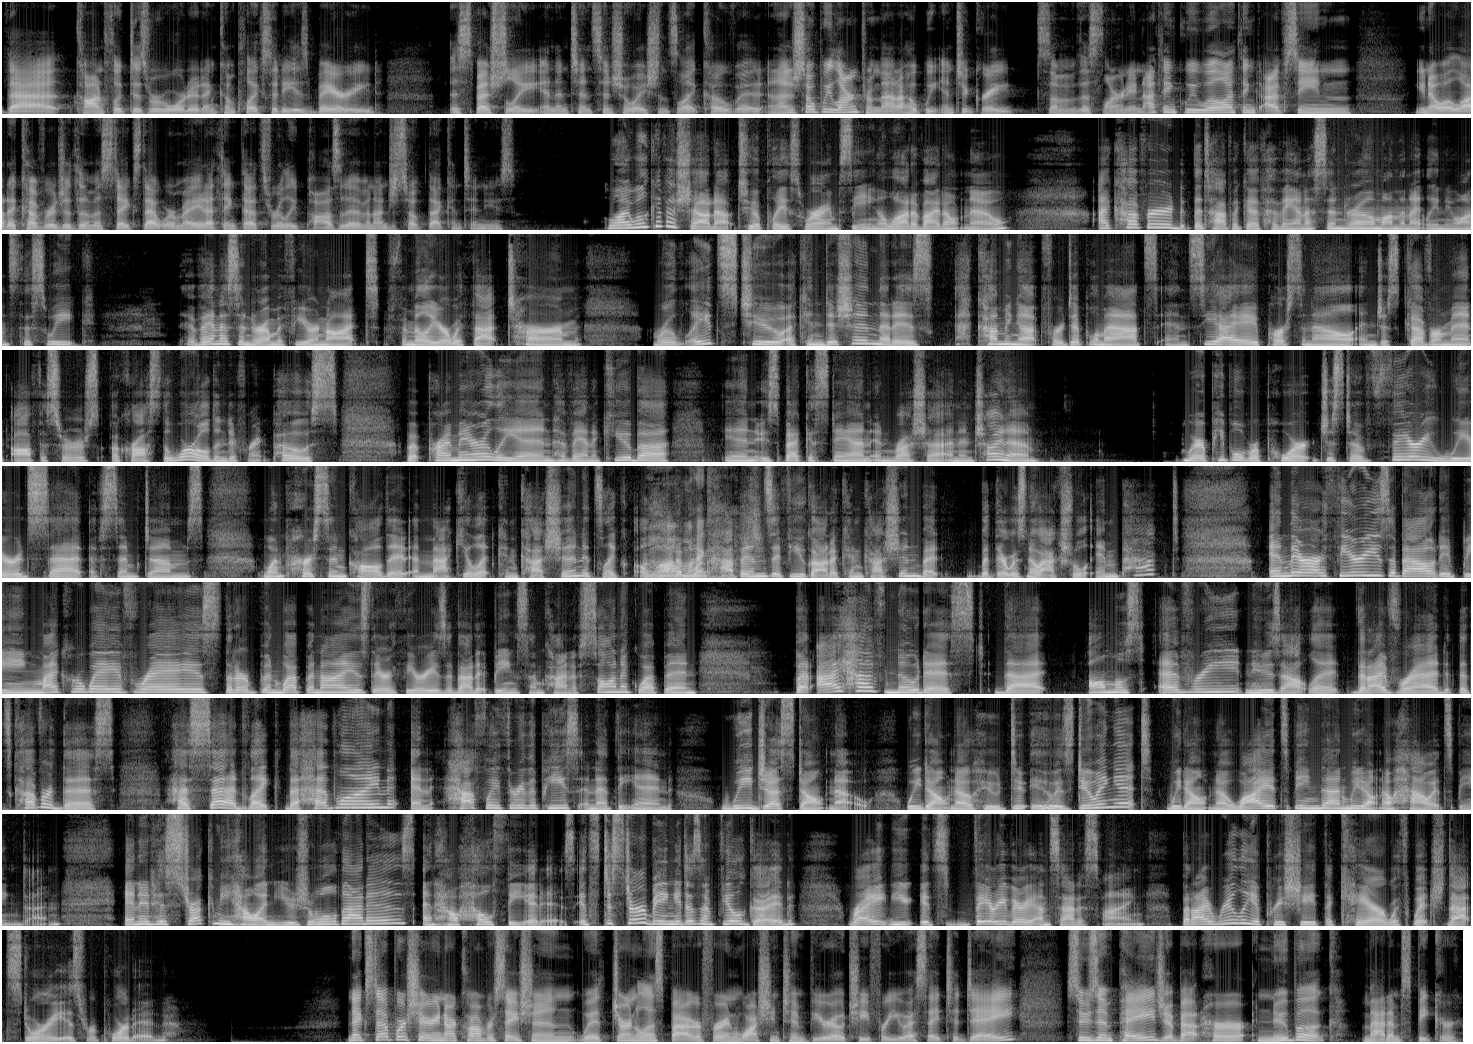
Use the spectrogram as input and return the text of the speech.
that conflict is rewarded and complexity is buried, especially in intense situations like COVID. And I just hope we learn from that. I hope we integrate some of this learning. I think we will. I think I've seen, you know, a lot of coverage of the mistakes that were made. I think that's really positive, and I just hope that continues. Well, I will give a shout out to a place where I'm seeing a lot of I don't know. I covered the topic of Havana syndrome on the Nightly Nuance this week. Havana syndrome, if you're not familiar with that term, relates to a condition that is coming up for diplomats and CIA personnel and just government officers across the world in different posts, but primarily in Havana, Cuba, in Uzbekistan, in Russia, and in China where people report just a very weird set of symptoms. One person called it immaculate concussion. It's like a oh lot oh of what gosh. happens if you got a concussion but but there was no actual impact. And there are theories about it being microwave rays that have been weaponized. There are theories about it being some kind of sonic weapon. But I have noticed that almost every news outlet that I've read that's covered this has said like the headline and halfway through the piece and at the end we just don't know. We don't know who do, who is doing it. We don't know why it's being done. We don't know how it's being done. And it has struck me how unusual that is and how healthy it is. It's disturbing. It doesn't feel good, right? You, it's very very unsatisfying. But I really appreciate the care with which that story is reported. Next up, we're sharing our conversation with journalist, biographer, and Washington bureau chief for USA Today, Susan Page, about her new book, Madam Speaker.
